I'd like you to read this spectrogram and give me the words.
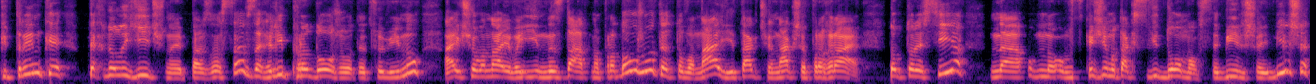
підтримки технологічної, перш за все, взагалі продовжувати цю війну. А якщо вона її не здатна продовжувати, то вона її так чи інакше програє. Тобто Росія на ну, скажімо так, свідомо все більше і більше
